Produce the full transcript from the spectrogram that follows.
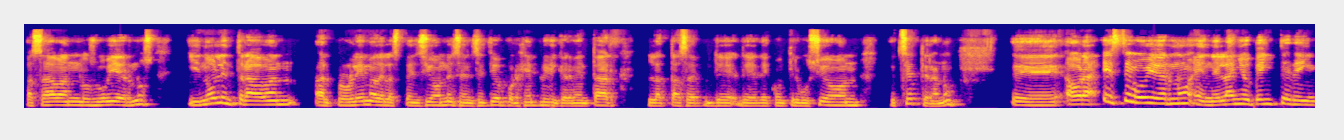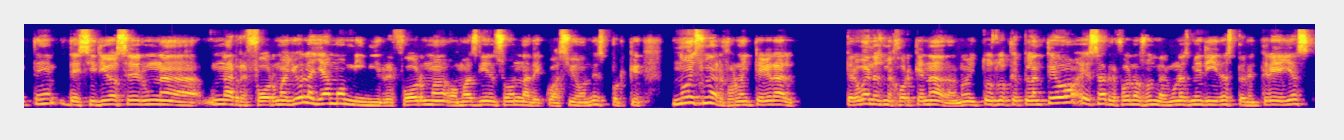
pasaban los gobiernos y no le entraban al problema de las pensiones en el sentido, por ejemplo, incrementar la tasa de, de, de contribución, etcétera, ¿no? Eh, ahora, este gobierno en el año 2020 decidió hacer una, una reforma, yo la llamo mini reforma o más bien son adecuaciones porque no es una reforma integral, pero bueno, es mejor que nada, ¿no? Entonces lo que planteó esa reforma son algunas medidas, pero entre ellas,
